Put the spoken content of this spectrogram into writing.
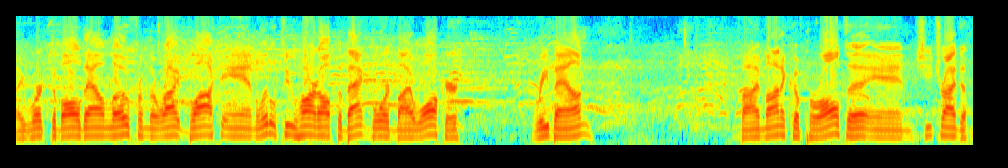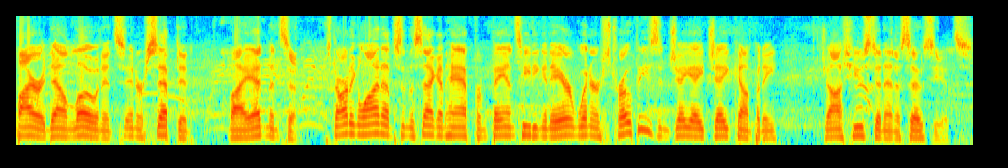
They work the ball down low from the right block and a little too hard off the backboard by Walker. Rebound by Monica Peralta, and she tried to fire it down low, and it's intercepted by Edmondson. Starting lineups in the second half from Fans Heating and Air, Winners Trophies, and JHA Company, Josh Houston and Associates.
